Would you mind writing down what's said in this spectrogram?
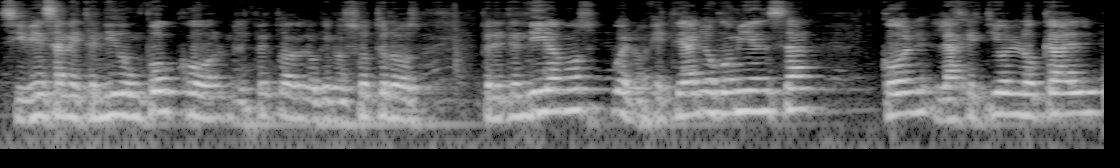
si bien se han extendido un poco respecto a lo que nosotros pretendíamos, bueno, este año comienza con la gestión local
